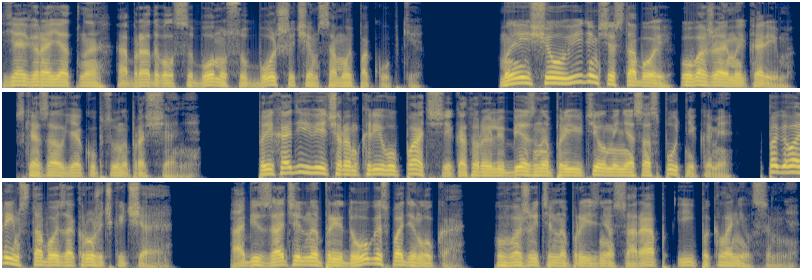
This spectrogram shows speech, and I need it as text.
Я, вероятно, обрадовался бонусу больше, чем самой покупке. «Мы еще увидимся с тобой, уважаемый Карим», — сказал я купцу на прощание. «Приходи вечером к Риву Патси, который любезно приютил меня со спутниками. Поговорим с тобой за кружечкой чая». «Обязательно приду, господин Лука», — уважительно произнес араб и поклонился мне.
